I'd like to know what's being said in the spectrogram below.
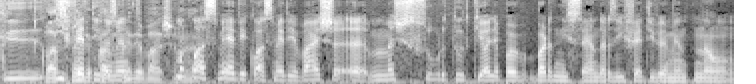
que Classe média, efetivamente classe média baixa, uma é? classe média, classe média baixa, eh, mas sobretudo que olha para Bernie Sanders e efetivamente não,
